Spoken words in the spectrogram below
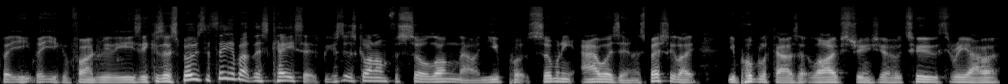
that you, that you can find really easy. Because I suppose the thing about this case is because it's gone on for so long now, and you've put so many hours in, especially like your public hours at live streams, you know, two, three hour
